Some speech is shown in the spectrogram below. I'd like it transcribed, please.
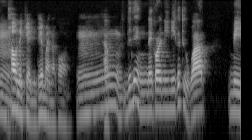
อืมเข้าในเขตกรุงเทพมหานครอืครับมนี่อย่างในกรณีนี้ก็ถือว่า มี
